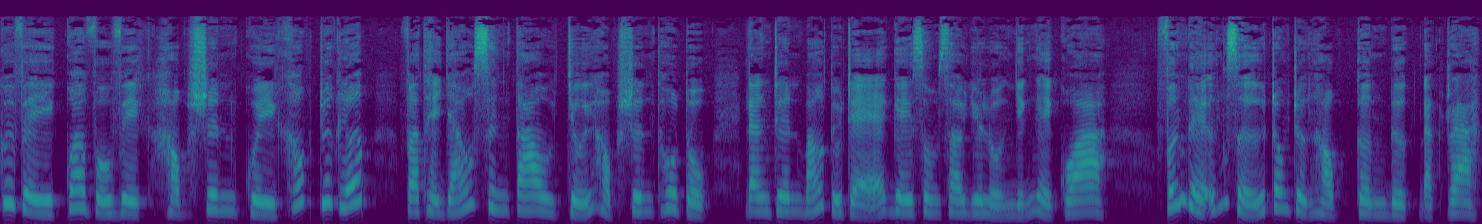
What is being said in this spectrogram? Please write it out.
quý vị, qua vụ việc học sinh quỳ khóc trước lớp và thầy giáo xưng tao chửi học sinh thô tục đăng trên báo tuổi trẻ gây xôn xao dư luận những ngày qua, vấn đề ứng xử trong trường học cần được đặt ra.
